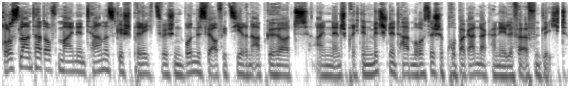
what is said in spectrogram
Russland hat offenbar ein internes Gespräch zwischen Bundeswehroffizieren abgehört. Einen entsprechenden Mitschnitt haben russische Propagandakanäle veröffentlicht.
